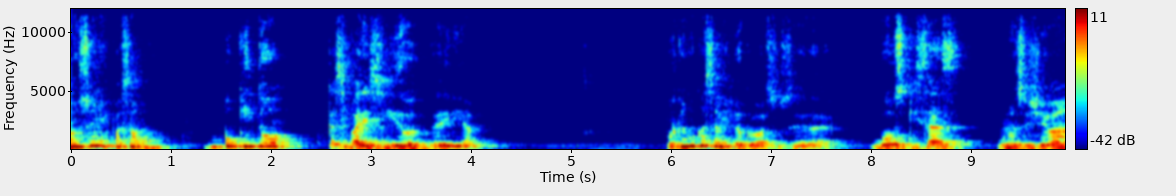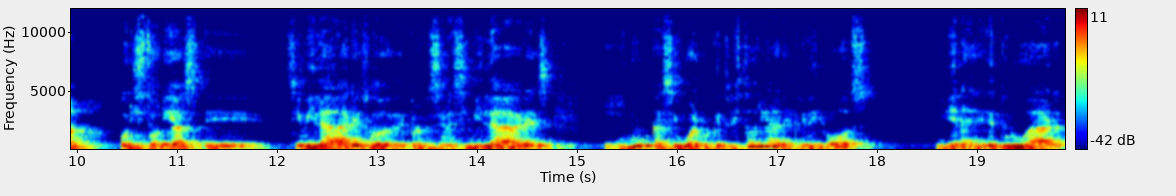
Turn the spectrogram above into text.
Con los sueños pasa un, poquito casi parecido, te diría. Porque nunca sabes lo que va a suceder. Vos quizás, uno se lleva por historias eh, similares o de profesiones similares y nunca es igual, porque tu historia la escribís vos y viene desde tu lugar,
